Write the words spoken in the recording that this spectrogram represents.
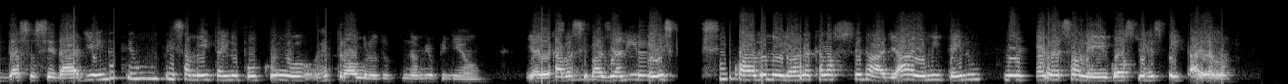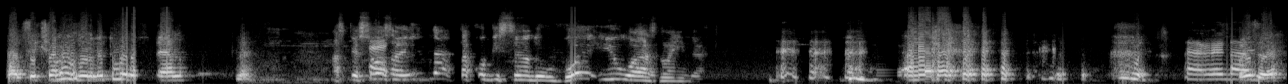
da sociedade ainda tem um pensamento ainda um pouco retrógrado, na minha opinião. E aí acaba Sim. se baseando em leis que se enquadram melhor naquela sociedade. Ah, eu me entendo melhor dessa lei, eu gosto de respeitar ela. Pode ser que seja mais dura, mas eu gosto dela. Né? As pessoas é. ainda estão tá cobiçando o boi e o asno ainda. É verdade. Pois é.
